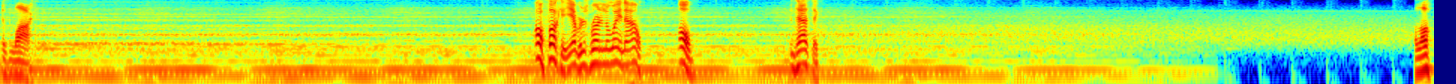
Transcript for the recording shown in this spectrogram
It's locked. Oh, fuck it. Yeah, we're just running away now. Oh. Fantastic. Hello?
